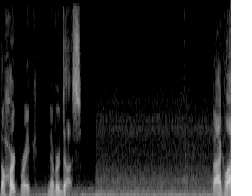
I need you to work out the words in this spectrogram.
The heartbreak never does. Back live.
